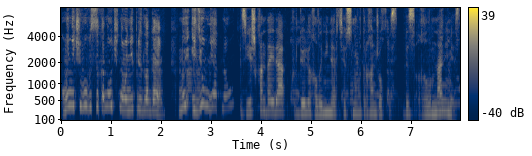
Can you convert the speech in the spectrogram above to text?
Мы ничего высоконаучного не предлагаем. Мы идем не от науки. Біз ешқандай да күрделі ғылыми нәрсе ұсынып отырған жоқпыз. Біз ғылымнан емес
